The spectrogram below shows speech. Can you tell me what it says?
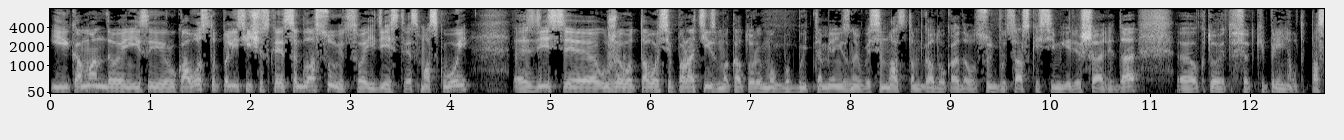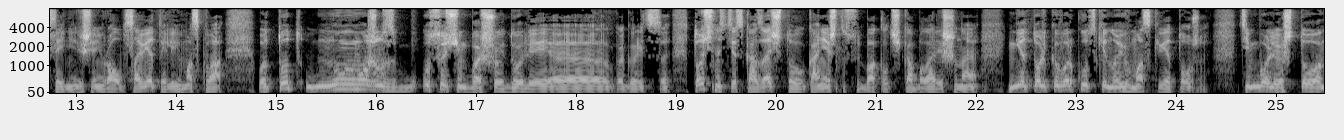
и командование и руководство политическое согласуют свои действия с Москвой. Здесь уже вот того сепаратизма, который мог бы быть, там, я не знаю, в 18 году, когда вот судьбу царской семьи решали, да, кто это все-таки принял, последнее решение решению Уралсовета или Москва. Вот тут ну, мы можем с, очень большой долей, э, как говорится, точности сказать, что, конечно, судьба Колчака была решена не только в Иркутске, но и в Москве тоже. Тем более, что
